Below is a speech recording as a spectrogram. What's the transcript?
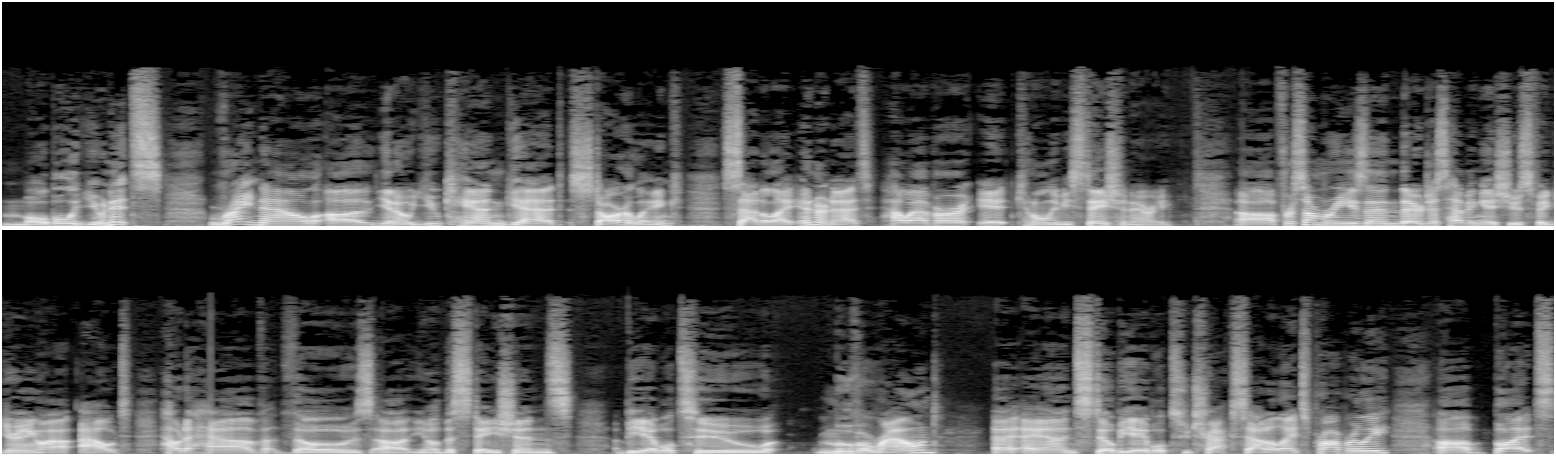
mobile units. Right now, uh, you know, you can get Starlink satellite internet. However, it can only be stationary. Uh, for some reason, they're just having issues figuring out how to have those, uh, you know, the stations be able to move around and still be able to track satellites properly. Uh, but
